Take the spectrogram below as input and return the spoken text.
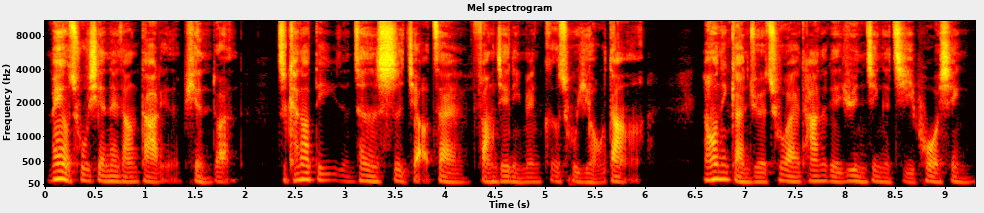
没有出现那张大脸的片段，只看到第一人称的视角在房间里面各处游荡，然后你感觉出来他那个运镜的急迫性，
